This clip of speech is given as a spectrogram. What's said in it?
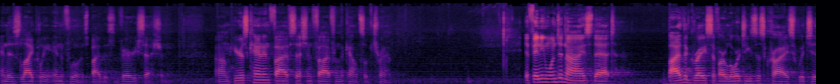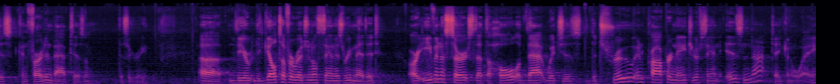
and is likely influenced by this very session. Um, here's Canon 5, Session 5 from the Council of Trent. If anyone denies that by the grace of our Lord Jesus Christ, which is conferred in baptism, disagree, uh, the, the guilt of original sin is remitted, or even asserts that the whole of that which is the true and proper nature of sin is not taken away,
